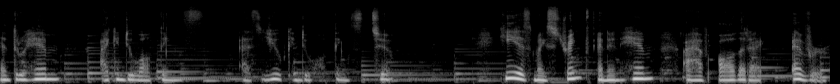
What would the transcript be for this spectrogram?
And through Him, I can do all things as you can do all things too. He is my strength, and in Him, I have all that I ever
